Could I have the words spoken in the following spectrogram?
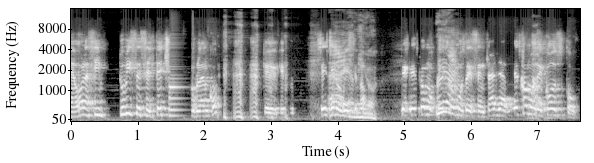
ahora sí, ¿tú viste el techo blanco? que, sí, sí lo viste, ¿no? Es como, es como de central, es como de costo.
